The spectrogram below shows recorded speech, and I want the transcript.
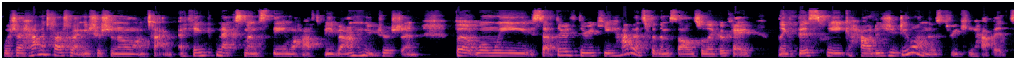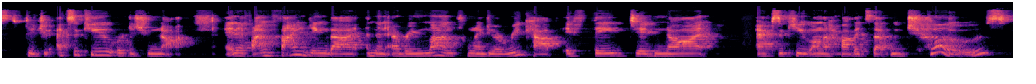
Which I haven't talked about nutrition in a long time. I think next month's theme will have to be about nutrition. But when we set their three key habits for themselves, we're like, okay, like this week, how did you do on those three key habits? Did you execute or did you not? And if I'm finding that, and then every month when I do a recap, if they did not execute on the habits that we chose,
